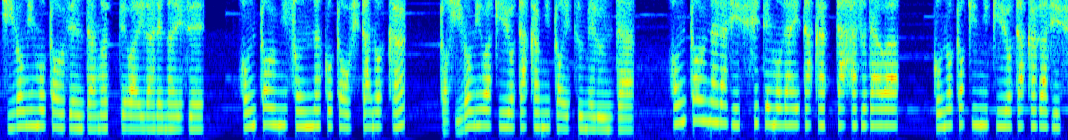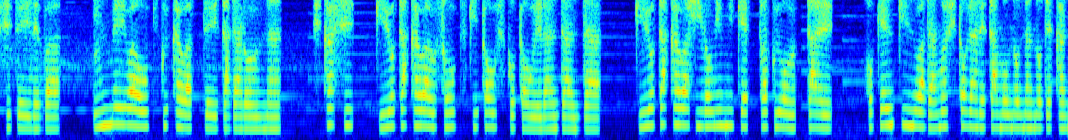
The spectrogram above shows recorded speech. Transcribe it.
ヒロミも当然黙ってはいられないぜ。本当にそんなことをしたのか？とヒロミは清高に問い詰めるんだ。本当なら実施してもらいたかったはずだわ。この時に清高が実施していれば、運命は大きく変わっていただろうな。しかし、清高は嘘を突き通すことを選んだんだ。清高はヒロミに潔白を訴え、保険金は騙し取られたものなので必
